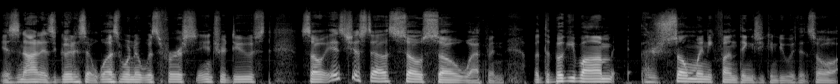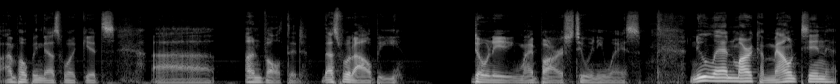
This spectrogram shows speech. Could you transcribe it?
is not as good as it was when it was first introduced. So it's just a so-so weapon. But the boogie bomb, there's so many fun things you can do with it. So I'm hoping that's what gets uh, unvaulted. That's what I'll be donating my bars to, anyways. New landmark, mountain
